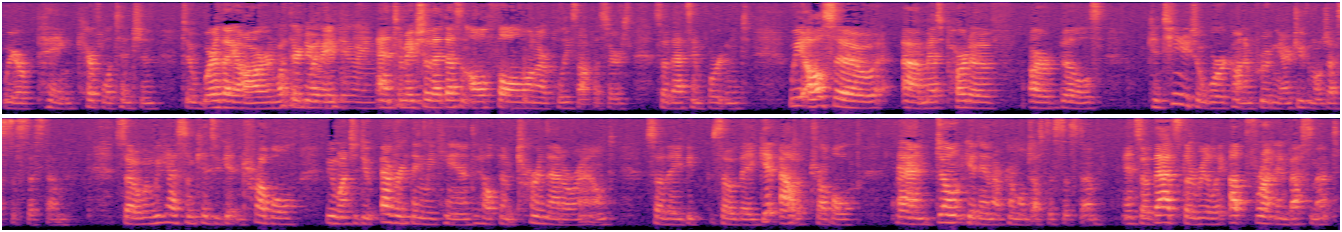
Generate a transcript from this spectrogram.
we are paying careful attention to where they are and what they're doing, what they're doing. and to make sure that doesn't all fall on our police officers. So that's important. We also, um, as part of our bills, continue to work on improving our juvenile justice system. So when we have some kids who get in trouble, we want to do everything we can to help them turn that around so they be, so they get out of trouble and don't get in our criminal justice system. And so that's the really upfront investment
